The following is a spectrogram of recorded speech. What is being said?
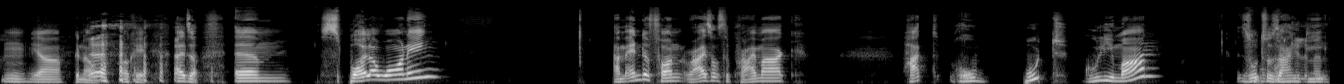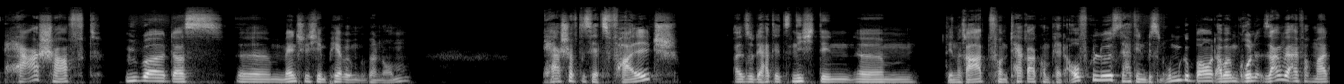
Hm, ja, genau. Okay. Also, ähm, Spoiler Warning. Am Ende von Rise of the Primarch hat Rubut Guliman sozusagen die. Herrschaft über das äh, menschliche Imperium übernommen. Herrschaft ist jetzt falsch. Also der hat jetzt nicht den, ähm, den Rat von Terra komplett aufgelöst, der hat ihn ein bisschen umgebaut, aber im Grunde, sagen wir einfach mal,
